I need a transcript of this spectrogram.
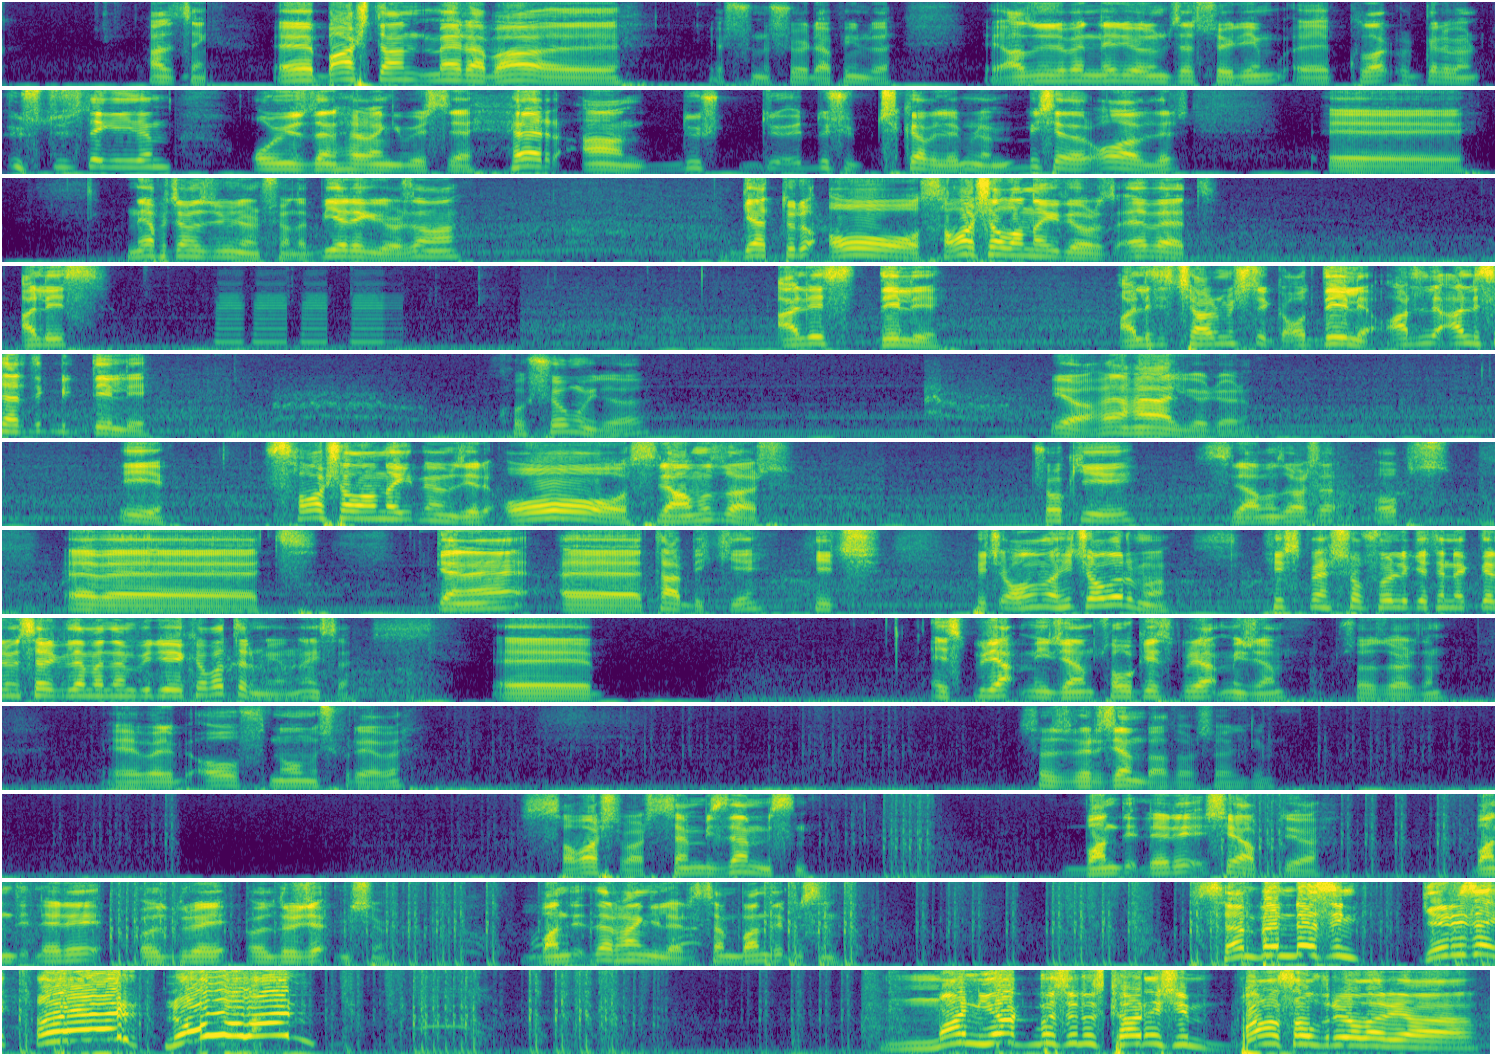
Hadi sen. Ee, baştan merhaba. Ee, ya şunu şöyle yapayım da. Ee, az önce ben ne diyorum size söyleyeyim. Ee, kulaklıkları ben üst üste giydim. O yüzden herhangi birisi her an düş, dü- düşüp çıkabilir bilmiyorum. Bir şeyler olabilir. Ee, ne yapacağımızı bilmiyorum şu anda. Bir yere gidiyoruz ama. Get to the... Oo, savaş alanına gidiyoruz. Evet. Alice. Alice deli. Alice'i çağırmıştık. O deli. Ali, Alice artık bir deli. Koşuyor muydu? Yok ben hayal görüyorum. İyi. Savaş alanına gitmemiz gerekiyor. Oo silahımız var. Çok iyi. Silahımız varsa ops. Evet. Gene eee tabii ki hiç hiç olma hiç olur mu? Hiç ben şoförlük yeteneklerimi sergilemeden videoyu kapatır mıyım? Neyse. Eee espri yapmayacağım. Soğuk espri yapmayacağım. Söz verdim. Ee, böyle bir of ne olmuş buraya be. Söz vereceğim daha doğru söylediğim. Savaş var. Sen bizden misin? Banditleri şey yap diyor. Banditleri öldüre öldürecekmişim. Banditler hangileri? Sen bandit misin? Sen bendesin. Gerizek. Hayır! Ne oluyor lan? Manyak mısınız kardeşim? Bana saldırıyorlar ya.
